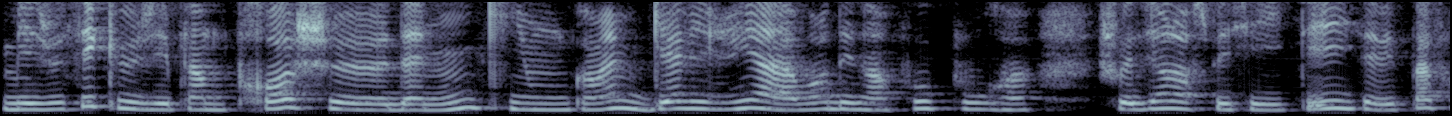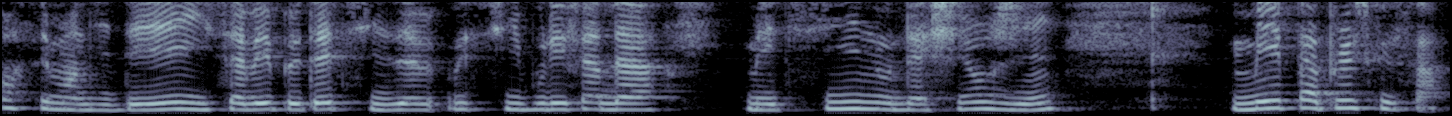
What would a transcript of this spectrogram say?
Mais je sais que j'ai plein de proches d'amis qui ont quand même galéré à avoir des infos pour choisir leur spécialité. Ils n'avaient pas forcément d'idées. Ils savaient peut-être s'ils voulaient faire de la médecine ou de la chirurgie. Mais pas plus que ça.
